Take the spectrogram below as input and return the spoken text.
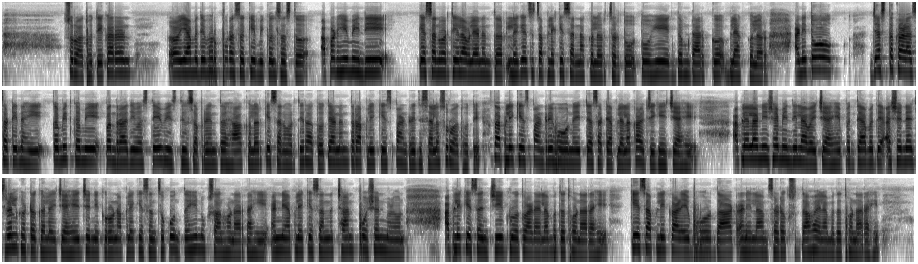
सुरुवात होते. कारण यामध्ये भरपूर असं केमिकल्स असतं. आपण ही मेहंदी केसांवरती लावल्यानंतर लगेचच आपल्या केसांना कलर चढतो. तोही एकदम डार्क ब्लॅक कलर. आणि तो जास्त काळासाठी नाही कमीत कमी पंधरा दिवस ते वीस दिवसापर्यंत हा कलर केसांवरती राहतो. त्यानंतर आपले केस पांढरे दिसायला सुरुवात होते. तर आपले केस पांढरे होऊ नयेत त्यासाठी आपल्याला काळजी घ्यायची आहे. आपल्याला निशा मेहंदी लावायची आहे पण त्यामध्ये असे नॅचरल घटक घालायचे आहे जेणेकरून आपल्या केसांचं कोणतंही नुकसान होणार नाही आणि आपल्या केसांना छान पोषण मिळून आपल्या केसांची ग्रोथ वाढायला मदत होणार आहे. केस आपले काळे भोर दाट आणि लांब सडकसुद्धा व्हायला मदत होणार आहे.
